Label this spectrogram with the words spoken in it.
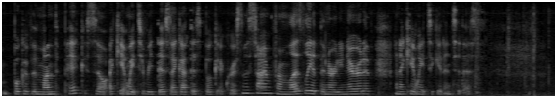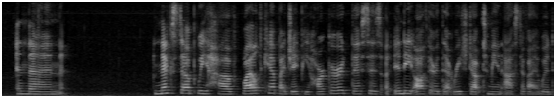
book of the month pick, so I can't wait to read this. I got this book at Christmas time from Lezlie at the Nerdy Narrative, and I can't wait to get into this. And then next up we have Wildcat by J.P. Harker. This is an indie author that reached out to me and asked if I would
